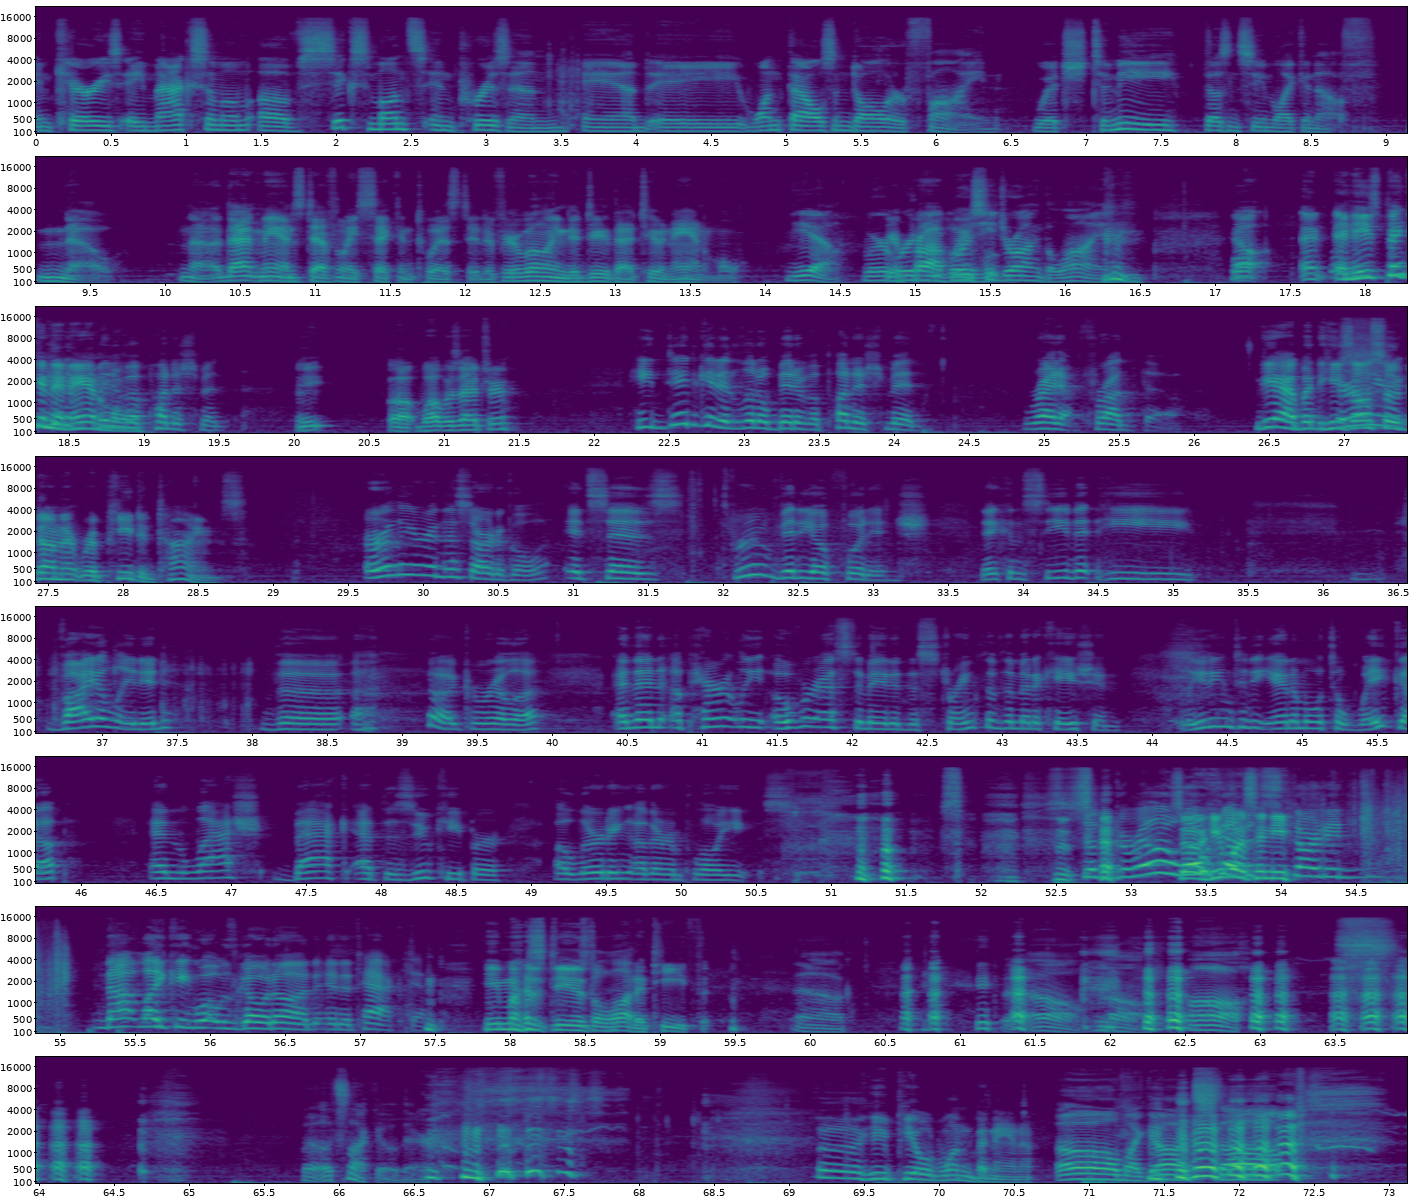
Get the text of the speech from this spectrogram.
and carries a maximum of six months in prison and a one thousand dollar fine, which to me doesn't seem like enough. No, no, that man's definitely sick and twisted. If you're willing to do that to an animal, Yeah, where, where probably- where's he drawing the line? Well, and, Well, and he he's picking get an a Bit of animal. a punishment. He- uh, what was that, Drew? He did get a little bit of a punishment right up front, though. Yeah, but he's also done it repeated times. Earlier in this article, it says through video footage, they can see that he violated the uh, gorilla and then apparently overestimated the strength of the medication, leading to the animal to wake up and lash back at the zookeeper, alerting other employees. So the gorilla So woke he up wasn't and started not liking what was going on and attacked him. He must have used a lot of teeth. Oh. oh, oh, oh. Well, let's not go there. Uh, he peeled one banana. Oh my god, stop.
